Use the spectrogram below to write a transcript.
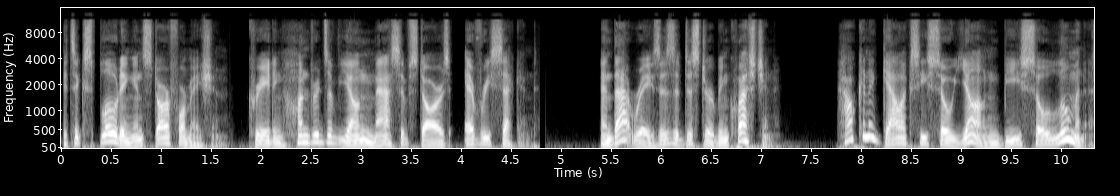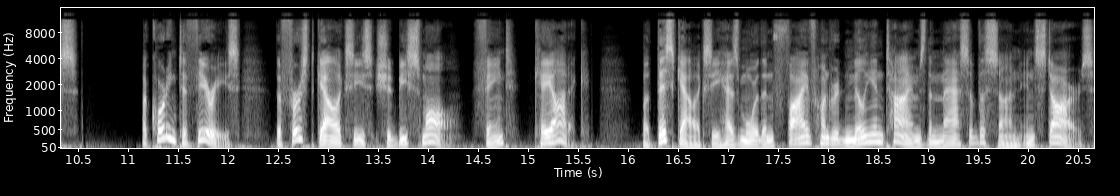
it's exploding in star formation, creating hundreds of young massive stars every second. And that raises a disturbing question. How can a galaxy so young be so luminous? According to theories, the first galaxies should be small, faint, chaotic. But this galaxy has more than 500 million times the mass of the Sun in stars.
